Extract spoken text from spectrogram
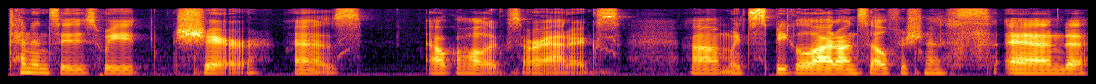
tendencies we share as alcoholics or addicts, um, we speak a lot on selfishness and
